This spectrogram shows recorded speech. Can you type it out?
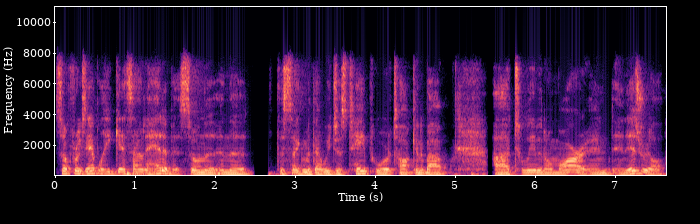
So for example, he gets out ahead of it. So in the in the the segment that we just taped, where we're talking about uh, Tlaib and Omar and, and Israel,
